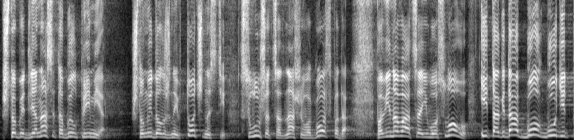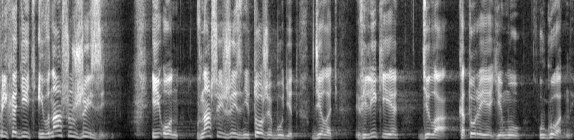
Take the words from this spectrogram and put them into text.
чтобы для нас это был пример – что мы должны в точности слушаться нашего Господа, повиноваться Его Слову, и тогда Бог будет приходить и в нашу жизнь, и Он в нашей жизни тоже будет делать великие дела, которые Ему угодны.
